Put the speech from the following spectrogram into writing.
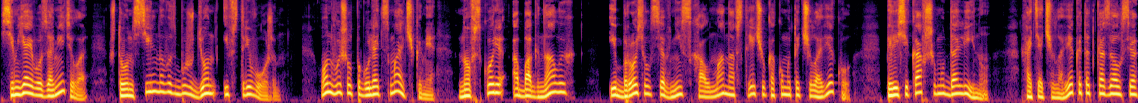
семья его заметила, что он сильно возбужден и встревожен. Он вышел погулять с мальчиками, но вскоре обогнал их и бросился вниз с холма навстречу какому-то человеку, пересекавшему долину, хотя человек этот казался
